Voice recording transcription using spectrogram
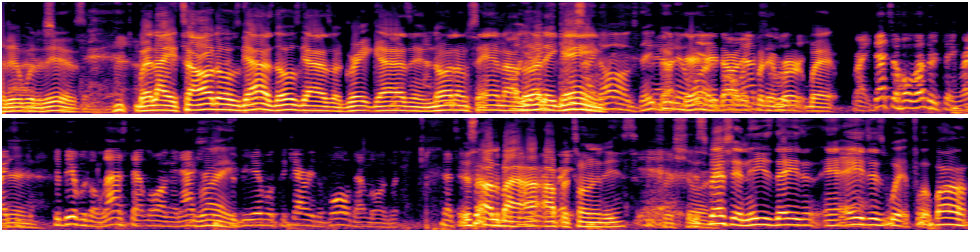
It is what it is. But like to all those guys, those guys are great guys, and know what I'm saying. I Oh, love they- their game. dogs. They Yeah, put in They, work. they, dog, Oh, they put in work, but Right. That's a whole other thing, right? To, Yeah. to be able to last that long and actually Right. to be able to carry the ball that long. That's it's all about right, right? opportunities. Yeah. For sure. Especially in these days and ages with football,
